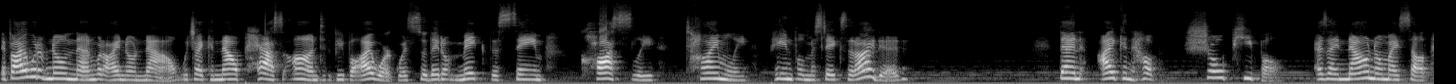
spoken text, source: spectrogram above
if I would have known then what I know now, which I can now pass on to the people I work with so they don't make the same costly, timely, painful mistakes that I did, then I can help show people as I now know myself,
